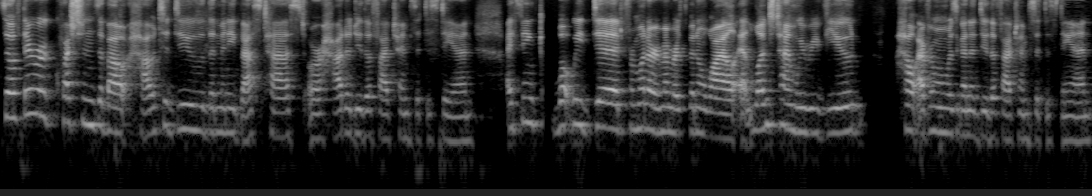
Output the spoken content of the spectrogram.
So, if there were questions about how to do the mini best test or how to do the five times sit to stand, I think what we did, from what I remember, it's been a while, at lunchtime, we reviewed how everyone was going to do the five times sit to stand.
